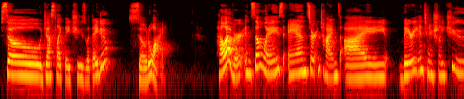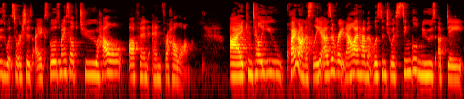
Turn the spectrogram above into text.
So, just like they choose what they do, so do I. However, in some ways and certain times, I very intentionally choose what sources I expose myself to, how often, and for how long. I can tell you quite honestly, as of right now, I haven't listened to a single news update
